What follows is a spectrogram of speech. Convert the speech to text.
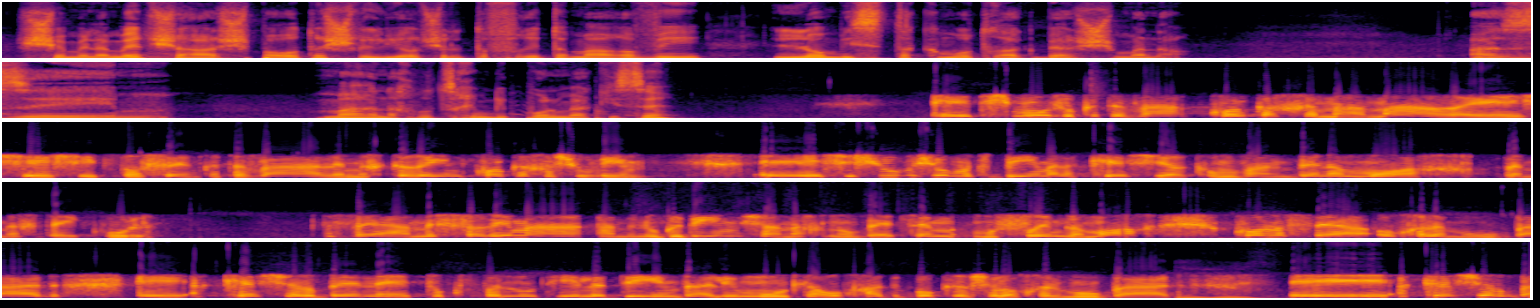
שמלמד שההשפעות השליליות של התפריט המערבי לא מסתכמות רק בהשמנה. אז אה, מה, אנחנו צריכים ליפול מהכיסא? אה, תשמעו, זו כתבה כל כך, מאמר אה, שהתפרסם, כתבה למחקרים כל כך חשובים, אה, ששוב ושוב מצביעים על הקשר, כמובן, בין המוח למערכת העיכול. והמסרים המנוגדים שאנחנו בעצם מוסרים למוח, כל נושא האוכל המעובד, הקשר בין תוקפנות ילדים ואלימות לארוחת בוקר של אוכל מעובד, אה, הקשר ב...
